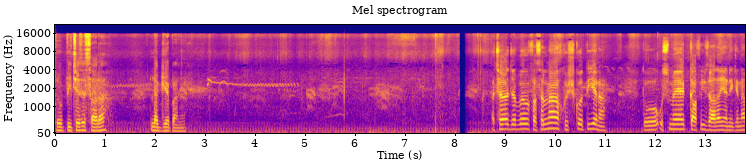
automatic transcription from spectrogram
तो पीछे से सारा लग गया पानी। अच्छा जब फ़सल ना खुश्क होती है ना तो उसमें काफ़ी ज़्यादा यानी कि ना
